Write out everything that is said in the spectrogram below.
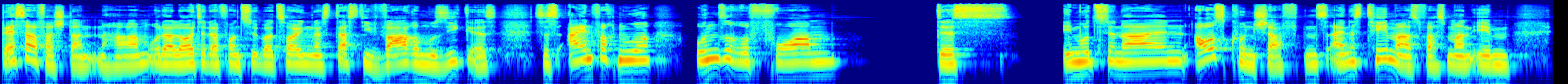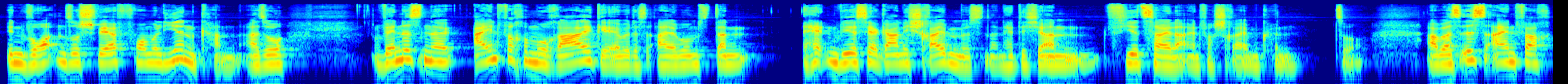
besser verstanden haben oder Leute davon zu überzeugen, dass das die wahre Musik ist. Es ist einfach nur unsere Form des emotionalen Auskundschaftens eines Themas, was man eben in Worten so schwer formulieren kann. Also, wenn es eine einfache Moral gäbe des Albums, dann hätten wir es ja gar nicht schreiben müssen. Dann hätte ich ja einen Vierzeiler einfach schreiben können. So. Aber es ist einfach,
